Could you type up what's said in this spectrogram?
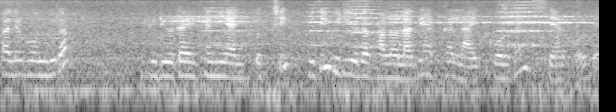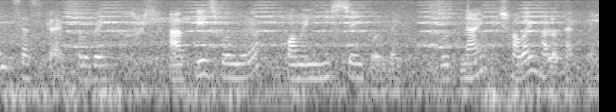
তাহলে বন্ধুরা, ভিডিওটা এখানেই অ্যাড করছি। যদি ভিডিওটা ভালো লাগে, একটা লাইক করবেন শেয়ার করবেন সাবস্ক্রাইব করবেন। আর প্লিজ বন্ধুরা কমেন্ট নিশ্চয়ই করবেন। গুড নাইট সবাই ভালো থাকবেন।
